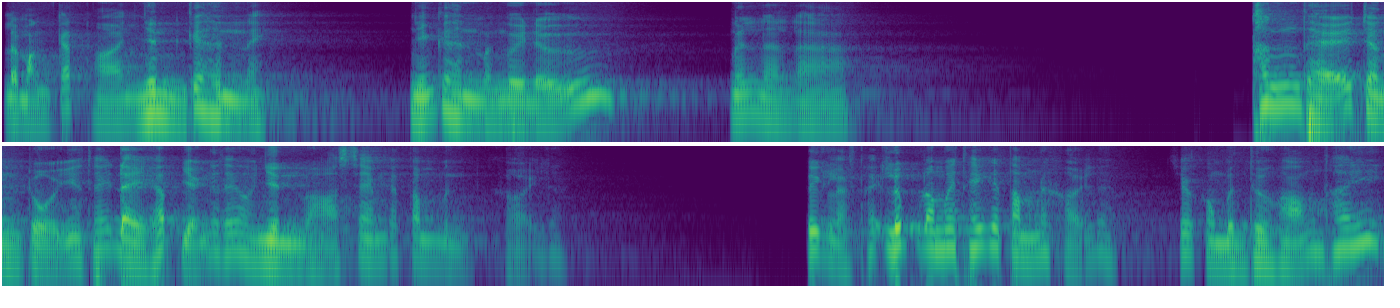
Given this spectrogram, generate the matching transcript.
Là bằng cách họ nhìn cái hình này. Những cái hình mà người nữ mới là là thân thể trần trụi như thế đầy hấp dẫn như thế họ nhìn và họ xem cái tâm mình khởi lên. Tức là thấy, lúc đó mới thấy cái tâm nó khởi lên. Chứ còn bình thường họ không thấy.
